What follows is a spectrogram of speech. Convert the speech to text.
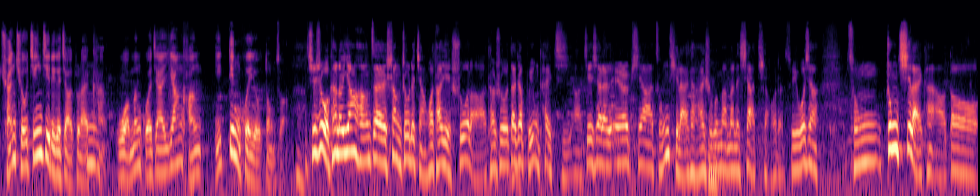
全球经济的一个角度来看，我们国家央行一定会有动作。其实我看到央行在上周的讲话，他也说了啊，他说大家不用太急啊，接下来的 ALPR 总体来看还是会慢慢的下调的。所以我想，从中期来看啊，到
